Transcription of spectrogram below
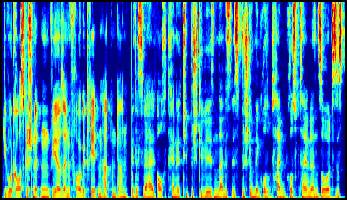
die wurde rausgeschnitten, wie er seine Frau getreten hat und dann. Das wäre halt auch Tenet-typisch gewesen. Dann ist, ist bestimmt in Großbritannien, Großbritannien dann so dieses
